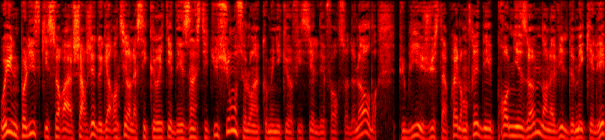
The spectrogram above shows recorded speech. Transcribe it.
Oui, une police qui sera chargée de garantir la sécurité des institutions, selon un communiqué officiel des forces de l'ordre, publié juste après l'entrée des premiers hommes dans la ville de Mekele.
